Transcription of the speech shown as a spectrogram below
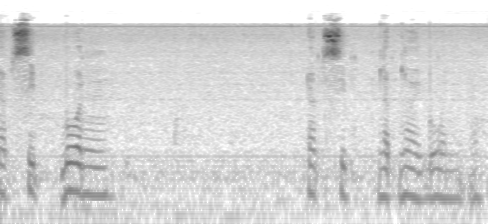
ดับสิบบน ดับสิบดับหน่วยบน โอ้โห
